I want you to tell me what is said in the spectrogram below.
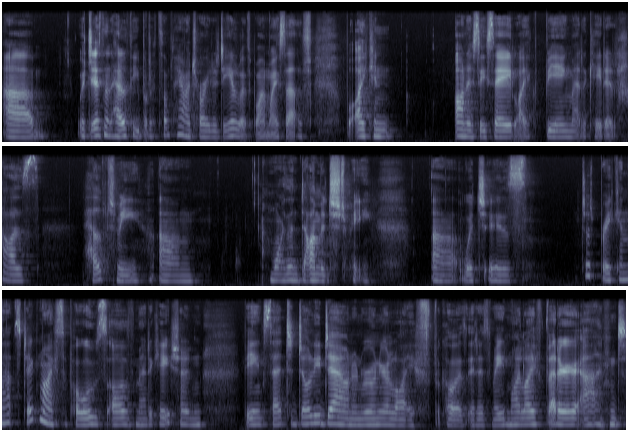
um, which isn't healthy, but it's something I try to deal with by myself. But I can honestly say, like, being medicated has helped me. Um, more than damaged me, uh, which is just breaking that stigma, I suppose, of medication being said to dull you down and ruin your life because it has made my life better. And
